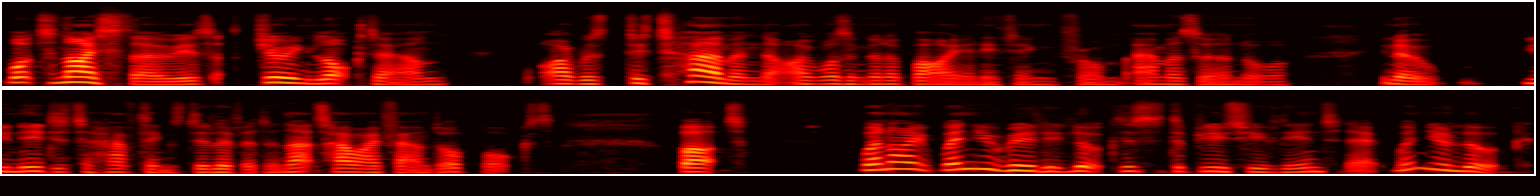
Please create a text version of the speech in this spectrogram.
What's nice though is during lockdown, I was determined that I wasn't going to buy anything from Amazon or, you know, you needed to have things delivered, and that's how I found Oddbox. But when I when you really look, this is the beauty of the internet. When you look,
